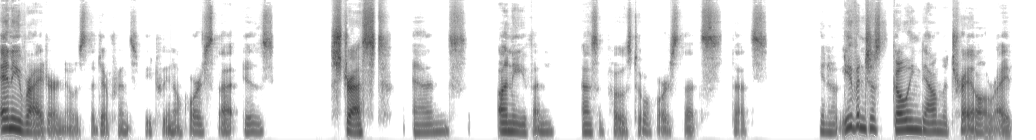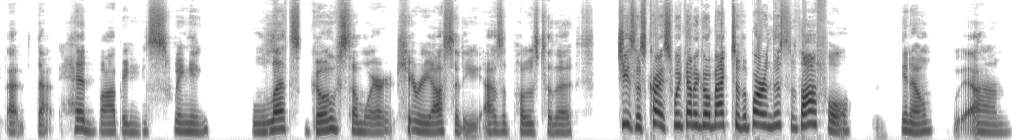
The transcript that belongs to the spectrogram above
any rider knows the difference between a horse that is stressed and uneven as opposed to a horse that's that's you know even just going down the trail right that that head bobbing swinging let's go somewhere curiosity as opposed to the jesus christ we got to go back to the barn. This is awful. You know um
